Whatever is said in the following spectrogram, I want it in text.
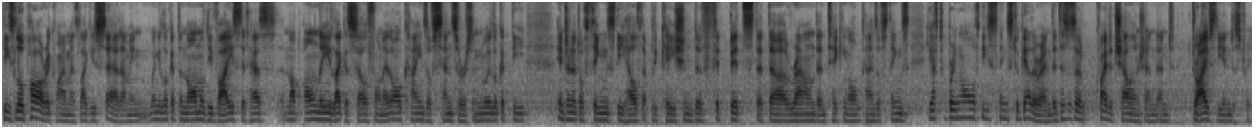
these low power requirements, like you said. I mean, when you look at the normal device, it has not only like a cell phone, it has all kinds of sensors. And we look at the Internet of Things, the health application, the Fitbits that are around and taking all kinds of things. You have to bring all of these things together. And this is a, quite a challenge and, and drives the industry.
